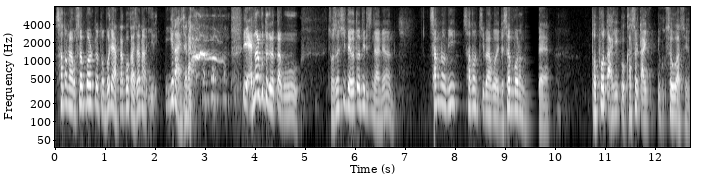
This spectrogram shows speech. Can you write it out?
사돈하고 선볼 때도 머리 안 감고 가잖아. 이, 이건 아니잖아. 옛날부터 그랬다고. 조선시대 어떤 일이 있었냐면 상놈이 사돈집하고 이제 선 보는데 도포 딱 입고 갓을 딱 입고 서고 갔어요.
